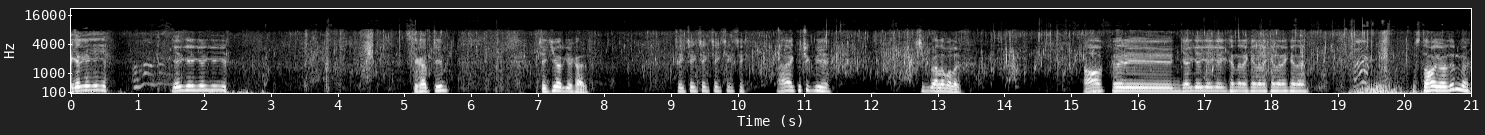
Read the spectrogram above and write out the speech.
gel gel gel gel. Gel gel gel gel gel. Gökalpciğim. Çekiyor Gökalp. Çek çek çek çek çek çek. Aa küçük bir küçük bir alabalık. Aferin. Gel gel gel gel kenara kenara kenara kenara. Mustafa gördün mü?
